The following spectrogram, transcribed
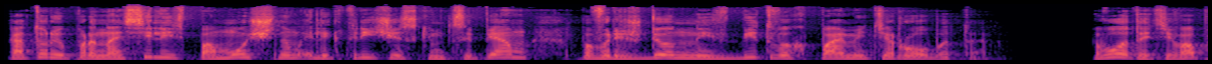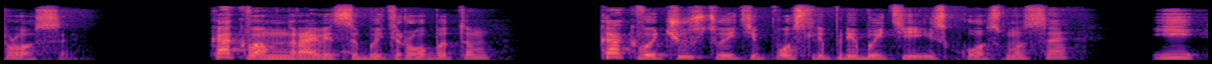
которые проносились по мощным электрическим цепям, поврежденные в битвах памяти робота. Вот эти вопросы. Как вам нравится быть роботом? Как вы чувствуете после прибытия из космоса? И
